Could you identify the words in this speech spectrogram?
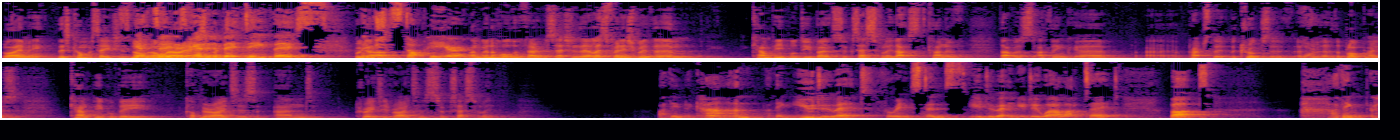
Blimey, this conversation is not going where It's getting a bit deep. This. we should stop here. I'm going to hold the therapy session there. Let's finish with um, can people do both successfully? That's kind of that was, I think, uh, uh, perhaps the, the crux of, of, yeah. the, of the blog post. Can people be copywriters and creative writers successfully? I think they can. I think you do it, for instance. You do it and you do well at it. But I think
